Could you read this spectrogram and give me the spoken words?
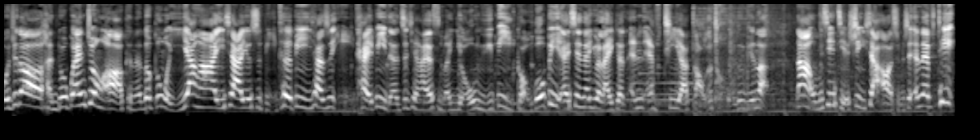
我知道很多观众啊，可能都跟我一样啊，一下又是比特币，一下是以太币的，之前还有什么鱿鱼币、狗狗币，哎，现在又来一个 NFT 啊，搞得头都晕了。那我们先解释一下啊，什么是 NFT？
